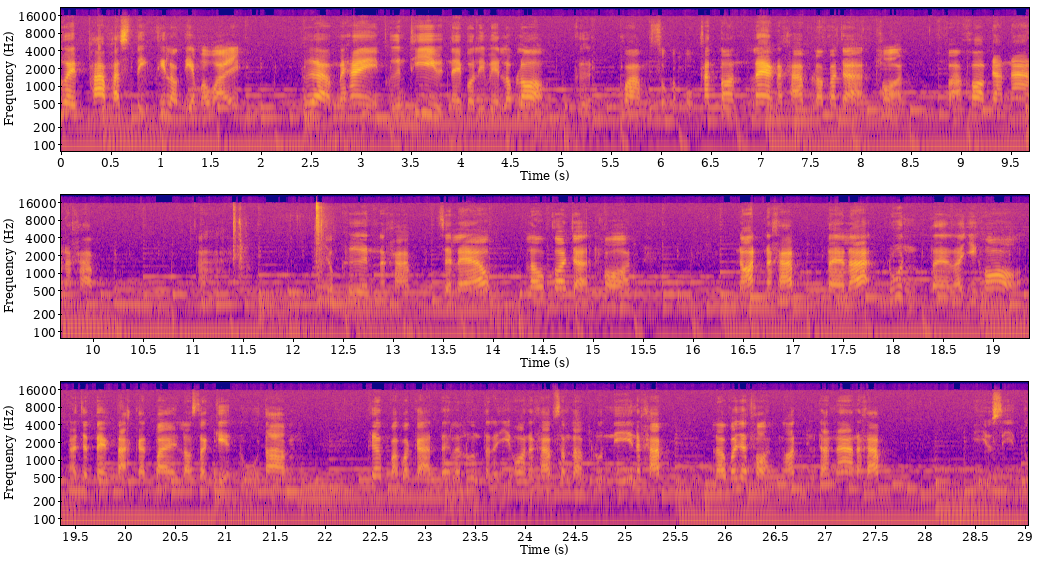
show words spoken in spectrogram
ด้วยผ้าพลาสติกที่เราเตรียมเอาไว้ เพื่อไม่ให้พื้นที่ในบริเวณรอบๆ เกิด ความสกปรกขั้นตอนแรกนะครับ เราก็จะถอดฝาครอบด้านหน้านะครับยกขึ้นนะครับ เสร็จแล้วเราก็จะถอดน็อตนะครับ แต่ละรุ่นแต่ละยี่ห้ออาจจะแตกต่างกันไป เราสังเกตดูตามเครื่องปรับอากาศแต่ละรุ่นแต่ละยี่ห้อนะครับสำหรับรุ่นนี้นะครับ เราก็จะถอดน็อตอยู่ด้านหน้านะครับ มีอยู่ 4 ตัว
